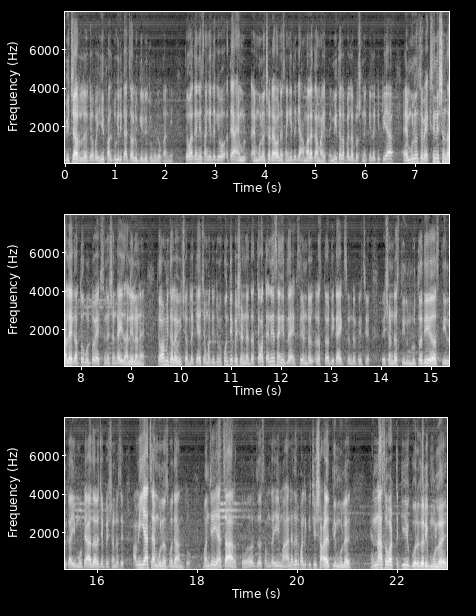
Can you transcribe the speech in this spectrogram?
विचारलं की बाबा ही फालतुगिरी काय चालू केली तुम्ही लोकांनी? तेव्हा त्यांनी सांगितलं की त्या ॲम्ब्युलन्सच्या ड्रायव्हरने सांगितलं की आम्हाला काय माहीत नाही. मी त्याला पहिला प्रश्न केला की तू या ॲम्ब्युलन्सचं वॅक्सिनेशन झालं आहे का? तो बोलतो वॅक्सिनेशन काही झालेलं नाही. तेव्हा मी त्याला विचारलं की याच्यामध्ये तुम्ही कोणते पेशंट येतात तेव्हा त्यांनी सांगितलं ॲक्सिडेंटल रस्त्यावरती काय ॲक्सिडेंटल पेशे पेशंट असतील मृतदेह असतील काही मोठ्या आजाराचे पेशंट असतील आम्ही याच ॲम्ब्युलन्समध्ये आणतो. म्हणजे याचा अर्थ जर समजा ही महानगरपालिकेची शाळेतली मुलं आहेत ह्यांना असं वाटतं की ही गोरगरीब मुलं आहेत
